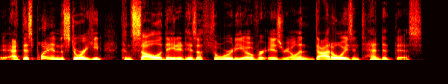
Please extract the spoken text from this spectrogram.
At this point in the story, he'd consolidated his authority over Israel, and God always intended this.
